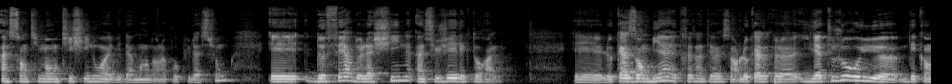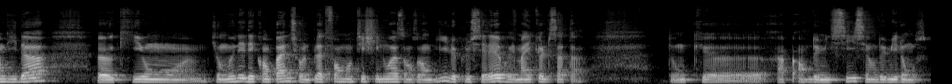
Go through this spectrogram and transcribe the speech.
un sentiment anti-chinois évidemment dans la population et de faire de la Chine un sujet électoral. Et le cas zambien est très intéressant. Le cas, euh, il y a toujours eu des candidats euh, qui, ont, qui ont mené des campagnes sur une plateforme anti-chinoise en Zambie. Le plus célèbre est Michael Sata, donc euh, en 2006 et en 2011.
